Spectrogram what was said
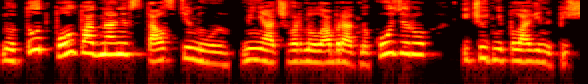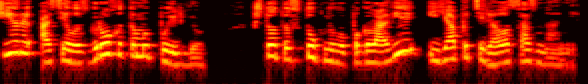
Но тут пол под нами встал стеною, меня отшвырнуло обратно к озеру, и чуть не половина пещеры осела с грохотом и пылью. Что-то стукнуло по голове, и я потеряла сознание.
